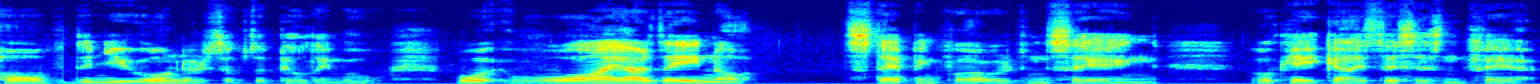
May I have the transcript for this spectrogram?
of the new owners of the building. Well, wh- why are they not stepping forward and saying, okay, guys, this isn't fair?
